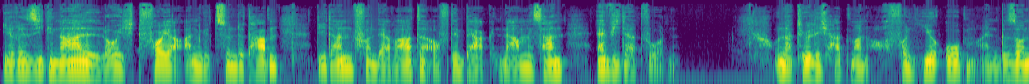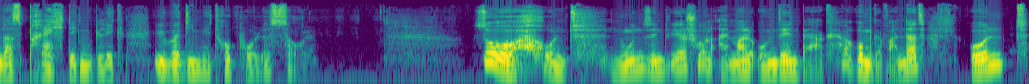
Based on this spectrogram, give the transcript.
ihre Signalleuchtfeuer angezündet haben, die dann von der Warte auf dem Berg Namsan erwidert wurden. Und natürlich hat man auch von hier oben einen besonders prächtigen Blick über die Metropole Seoul. So, und nun sind wir schon einmal um den Berg herumgewandert und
